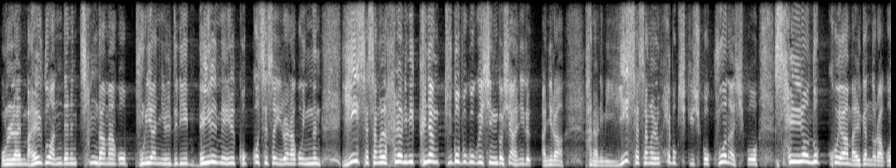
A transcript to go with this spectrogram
오늘날 말도 안 되는 참담하고 불의한 일들이 매일매일 곳곳에서 일어나고 있는 이 세상을 하나님이 그냥 두고 보고 계신 것이 아니라 하나님이 이 세상을 회복시키시고 구원하시고 살려놓고야 말겠노라고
